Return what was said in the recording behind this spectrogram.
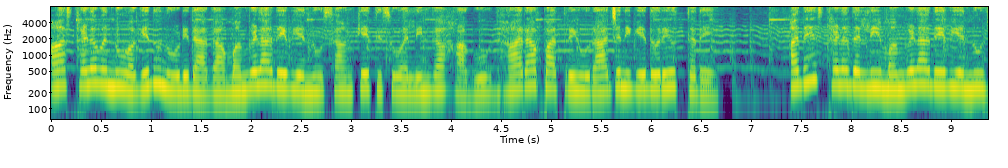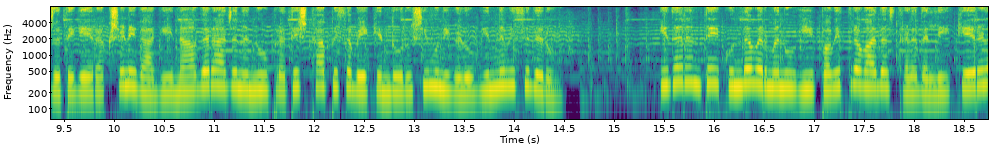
ಆ ಸ್ಥಳವನ್ನು ಒಗೆದು ನೋಡಿದಾಗ ಮಂಗಳಾದೇವಿಯನ್ನು ಸಾಂಕೇತಿಸುವ ಲಿಂಗ ಹಾಗೂ ಧಾರಾಪಾತ್ರೆಯು ರಾಜನಿಗೆ ದೊರೆಯುತ್ತದೆ. ಅದೇ ಸ್ಥಳದಲ್ಲಿ ಮಂಗಳಾದೇವಿಯನ್ನು ಜೊತೆಗೆ ರಕ್ಷಣೆಗಾಗಿ ನಾಗರಾಜನನ್ನು ಪ್ರತಿಷ್ಠಾಪಿಸಬೇಕೆಂದು ಋಷಿಮುನಿಗಳು ಭಿನ್ನವಿಸಿದರು ಇದರಂತೆ ಕುಂದವರ್ಮನು ಈ ಪವಿತ್ರವಾದ ಸ್ಥಳದಲ್ಲಿ ಕೇರಳ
